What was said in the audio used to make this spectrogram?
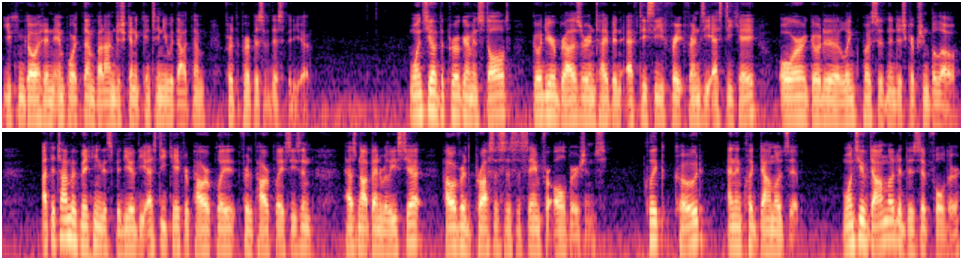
you can go ahead and import them, but I'm just going to continue without them for the purpose of this video. Once you have the program installed, go to your browser and type in FTC Freight Frenzy SDK or go to the link posted in the description below. At the time of making this video, the SDK for PowerPlay for the PowerPlay season has not been released yet. However, the process is the same for all versions click Code, and then click Download Zip. Once you've downloaded the zip folder,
